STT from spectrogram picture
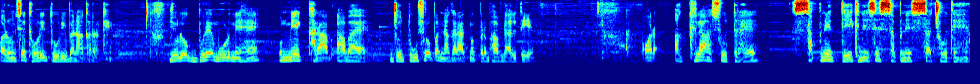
और उनसे थोड़ी दूरी बनाकर रखें। जो लोग बुरे मूड में हैं, उनमें एक खराब आभा है, जो दूसरों पर नकारात्मक प्रभाव डालती है। और अगला सूत्र है, सपने देखने से सपने सच होते हैं।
